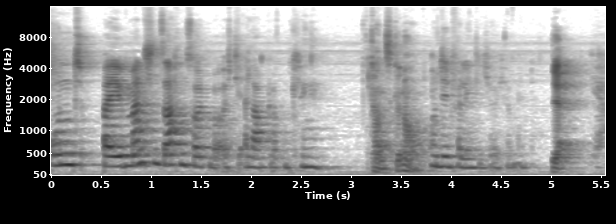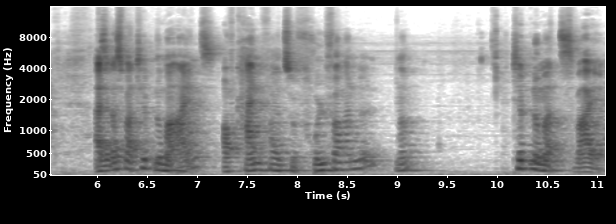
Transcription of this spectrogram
Und bei manchen Sachen sollten bei euch die Alarmglocken klingeln. Ganz genau. Und den verlinke ich euch am Ende. Ja. ja. Also das war Tipp Nummer eins, auf keinen Fall zu früh verhandeln. Ne? Tipp Nummer zwei.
